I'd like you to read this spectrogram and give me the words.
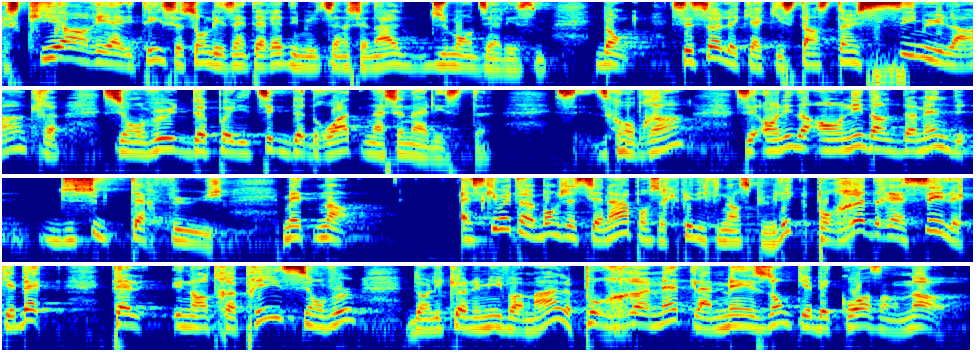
ce qui est en réalité, ce sont les intérêts des multinationales du mondialisme. Donc, c'est ça le Kakistan. C'est un simulacre, si on veut, de politique de droite nationaliste. Tu comprends? On, est dans, on est dans le domaine du subterfuge. Maintenant, est-ce qu'il va être un bon gestionnaire pour s'occuper des finances publiques, pour redresser le Québec, telle une entreprise, si on veut, dont l'économie va mal, pour remettre la maison québécoise en ordre?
